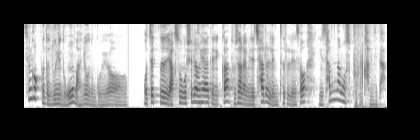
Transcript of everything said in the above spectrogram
생각보다 눈이 너무 많이 오는 거예요. 어쨌든 약속을 실행해야 되니까 두 사람이 이제 차를 렌트를 해서 이 삼나무 숲으로 갑니다.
